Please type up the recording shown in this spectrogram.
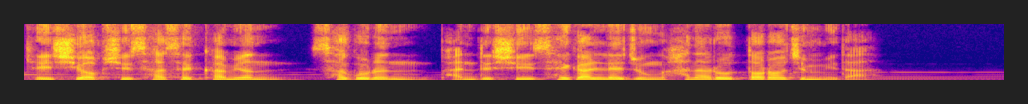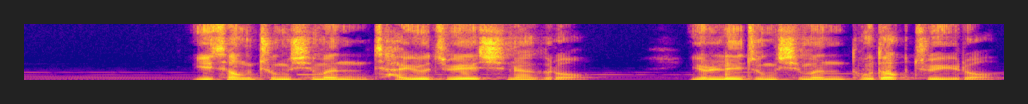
계시 없이 사색하면 사고는 반드시 세 갈래 중 하나로 떨어집니다. 이성 중심은 자유주의 신학으로, 윤리 중심은 도덕주의로,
